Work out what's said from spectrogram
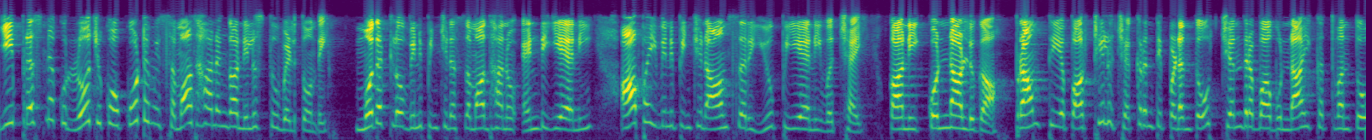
ఈ ప్రశ్నకు రోజుకో కూటమి సమాధానంగా నిలుస్తూ వెళుతోంది. మొదట్లో వినిపించిన సమాధానం ఎన్డీఏ అని ఆపై వినిపించిన ఆన్సర్ యూపీఏ అని వచ్చాయి. కానీ కొన్నాళ్ళుగా ప్రాంతీయ పార్టీలు చక్రం తిప్పడంతో చంద్రబాబు నాయకత్వంతో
